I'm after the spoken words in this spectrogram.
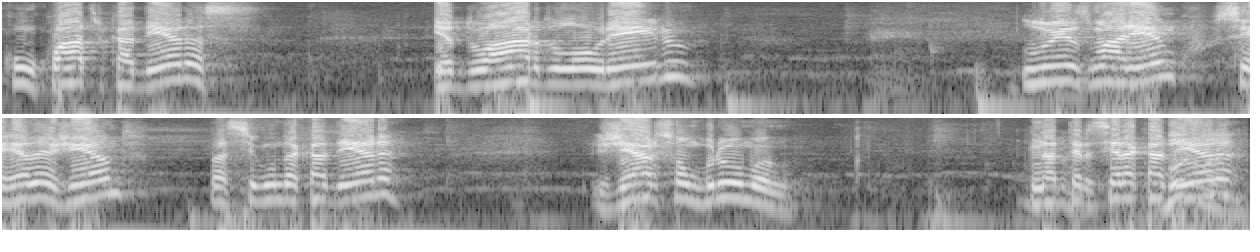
com quatro cadeiras. Eduardo Loureiro. Luiz Marenco se reelegendo na segunda cadeira. Gerson Bruman na terceira cadeira.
